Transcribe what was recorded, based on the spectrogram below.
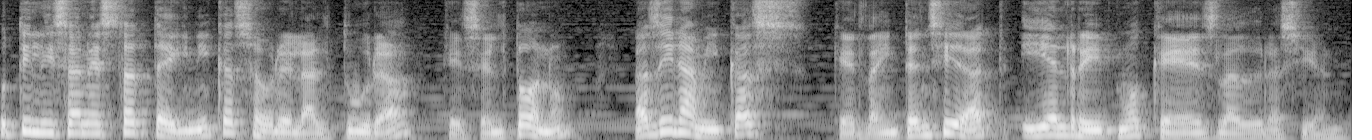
utilizan esta técnica sobre la altura, que es el tono, las dinámicas, que es la intensidad, y el ritmo, que es la duración.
